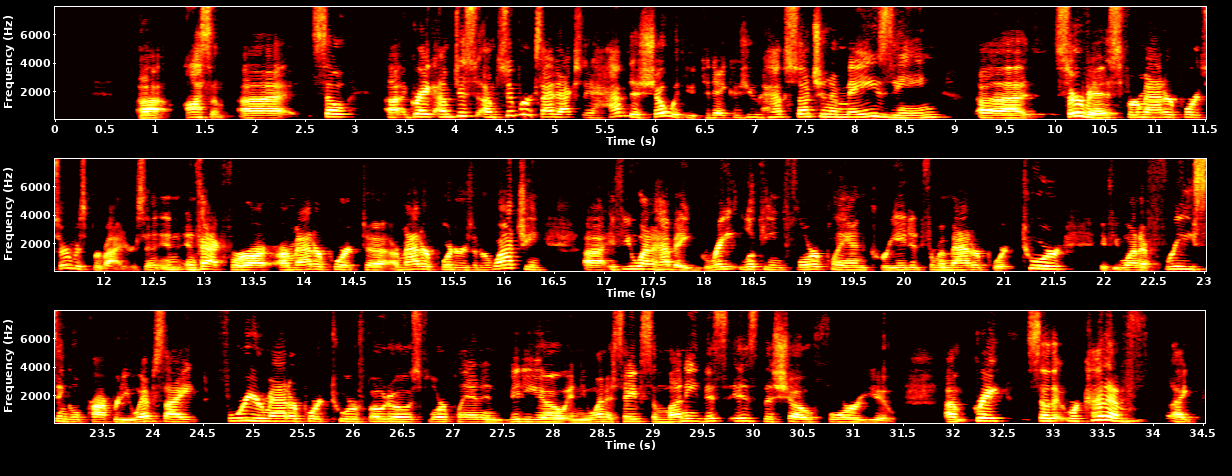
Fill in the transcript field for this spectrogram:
Uh, awesome. Uh, so, uh, Greg, I'm just I'm super excited actually to have this show with you today because you have such an amazing uh, service for Matterport service providers. And in, in fact, for our, our Matterport, uh, our Matterporters that are watching, uh, if you want to have a great looking floor plan created from a Matterport tour, if you want a free single property website for your Matterport tour photos, floor plan, and video, and you want to save some money, this is the show for you. Um, great. So that we're kind of like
